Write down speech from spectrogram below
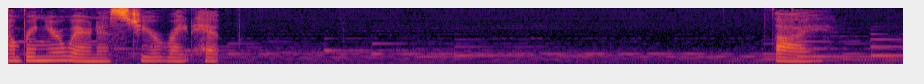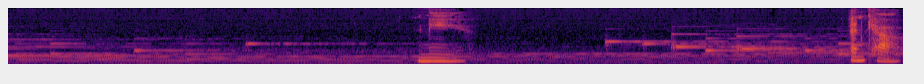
Now bring your awareness to your right hip. Thigh, knee, and calf.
